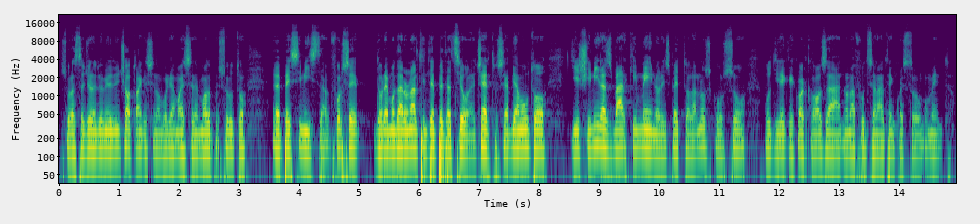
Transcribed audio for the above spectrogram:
sulla stagione 2018, anche se non vogliamo essere in modo assoluto eh, pessimista. Forse dovremmo dare un'altra interpretazione. Certo, se abbiamo avuto 10.000 sbarchi in meno rispetto all'anno scorso, vuol dire che qualcosa non ha funzionato in questo momento.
